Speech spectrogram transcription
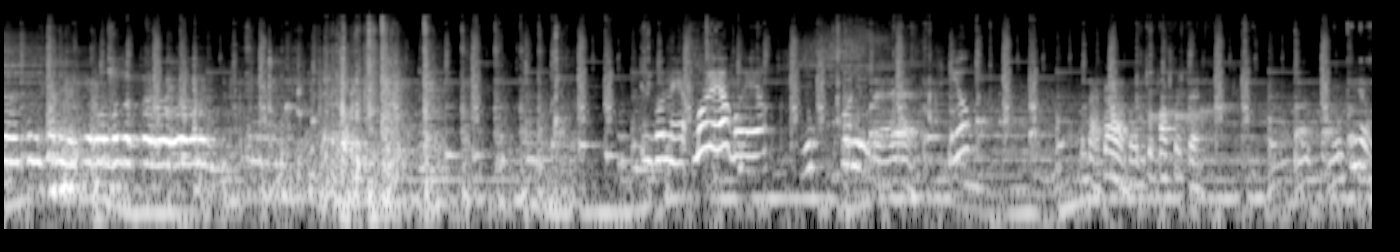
천천히 몇 개로 먹었다. 이거네요. 뭐예요? 뭐예요? 6번인데. 6? 근데 아까 그 누구 봤을 때 6이요.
